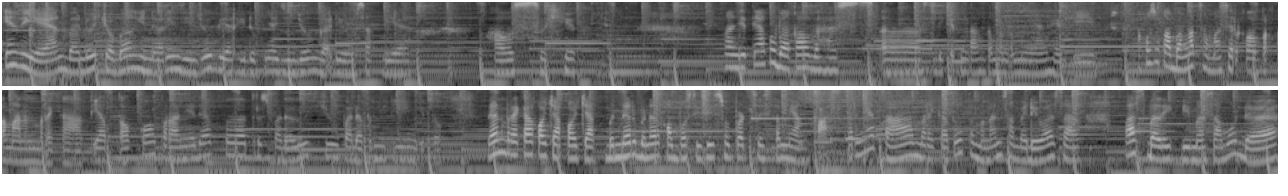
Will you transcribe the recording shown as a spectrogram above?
In the end, Bando coba ngehindarin Jinjo biar hidupnya Jinjo gak dirusak dia. How sweet. Selanjutnya aku bakal bahas uh, sedikit tentang teman-teman yang happy. Aku suka banget sama circle pertemanan mereka. Tiap toko perannya dapet, terus pada lucu, pada penting gitu. Dan mereka kocak-kocak, bener-bener komposisi support system yang pas. Ternyata mereka tuh temenan sampai dewasa. Pas balik di masa muda,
